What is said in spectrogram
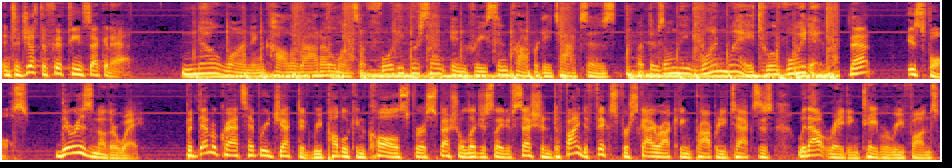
into just a 15 second ad. No one in Colorado wants a 40% increase in property taxes, but there's only one way to avoid it. That is false. There is another way. But Democrats have rejected Republican calls for a special legislative session to find a fix for skyrocketing property taxes without raiding TABOR refunds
